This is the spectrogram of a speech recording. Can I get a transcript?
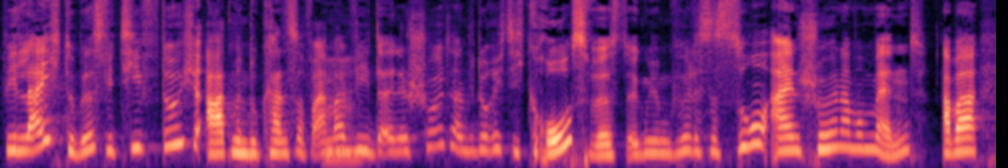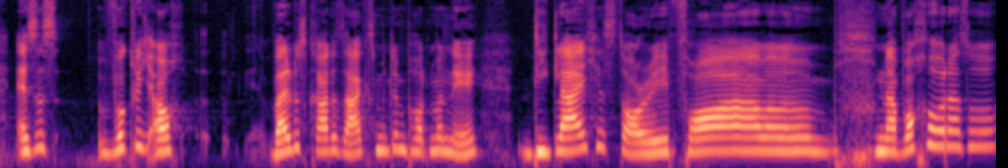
wie leicht du bist, wie tief durchatmen du kannst auf einmal, mhm. wie deine Schultern, wie du richtig groß wirst irgendwie im Gefühl. Das ist so ein schöner Moment. Aber es ist wirklich auch, weil du es gerade sagst mit dem Portemonnaie, die gleiche Story vor einer Woche oder so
